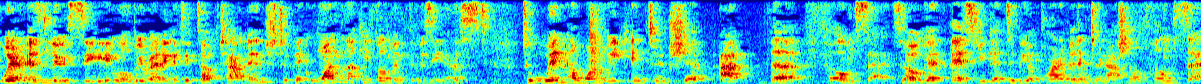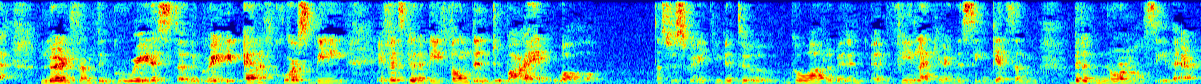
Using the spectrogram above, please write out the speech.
Where is Lucy? We'll be running a TikTok challenge to pick one lucky film enthusiast to win a one week internship at the film set. So get this, you get to be a part of an international film set, learn from the greatest of the great, and of course be if it's gonna be filmed in Dubai, well that's just great. You get to go out a bit and, and feel like you're in the scene, get some bit of normalcy there.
